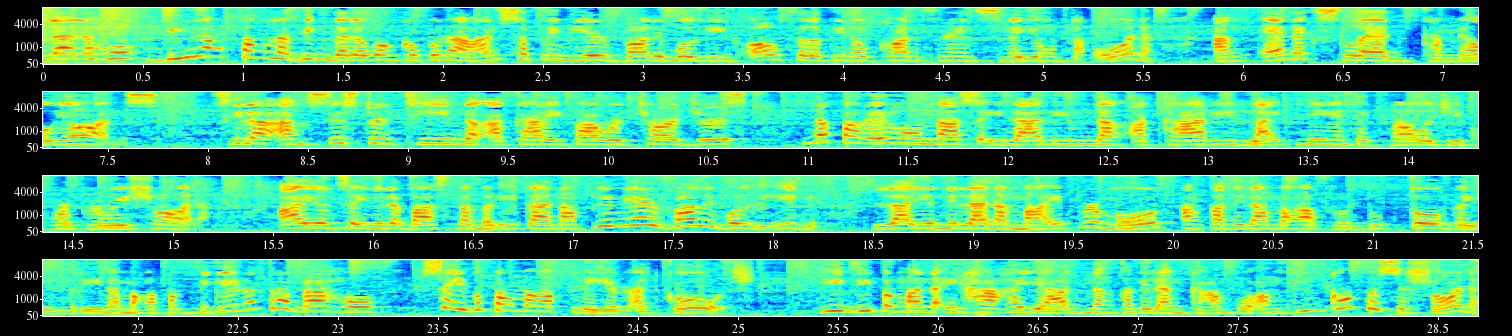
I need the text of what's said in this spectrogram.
Lalahok bilang panglabing dalawang kapunaan sa Premier Volleyball League All-Filipino Conference ngayong taon, ang NX-led Chameleons. Sila ang sister team ng Akari Power Chargers na parehong nasa ilalim ng Akari Lightning and Technology Corporation. Ayon sa inilabas na balita ng Premier Volleyball League, layo nila na maipromote ang kanilang mga produkto gayon rin na makapagbigay ng trabaho sa iba pang mga player at coach. Hindi pa man naihahayag ng kanilang kampo ang team composition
